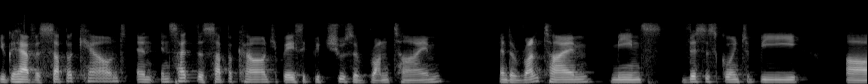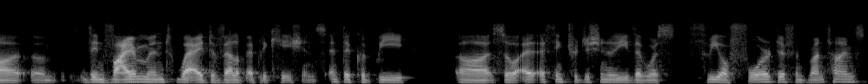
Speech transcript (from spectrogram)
you can have a sub account, and inside the sub account, you basically choose a runtime, and the runtime means this is going to be uh, um, the environment where I develop applications, and there could be uh, so I, I think traditionally there was three or four different runtimes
